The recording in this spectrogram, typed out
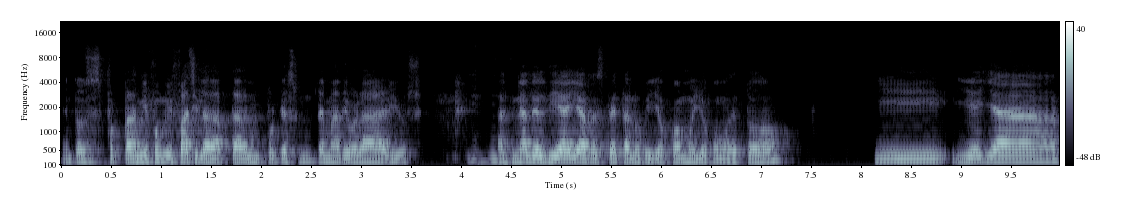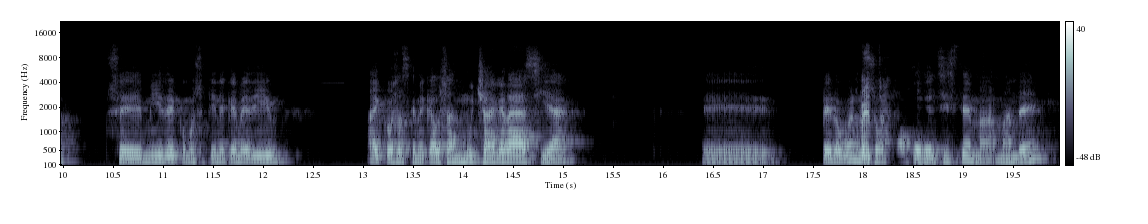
Entonces, para mí fue muy fácil adaptarme porque es un tema de horarios. Al final del día ella respeta lo que yo como, y yo como de todo. Y, y, ella se mide como se tiene que medir. Hay cosas que me causan mucha gracia, eh, pero bueno, son parte del sistema. ¿Mandé?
